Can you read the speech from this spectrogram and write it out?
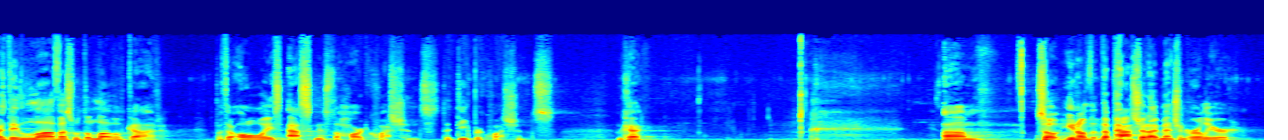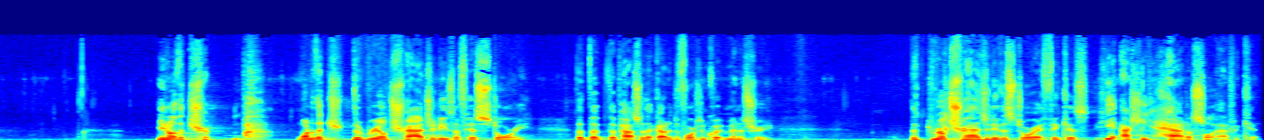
Right? They love us with the love of God, but they're always asking us the hard questions, the deeper questions. Okay? Um, so, you know, the, the, pastor that I mentioned earlier, you know, the one of the, tr- the real tragedies of his story, the, the, the pastor that got a divorce and quit ministry, the real tragedy of the story, I think, is he actually had a soul advocate.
